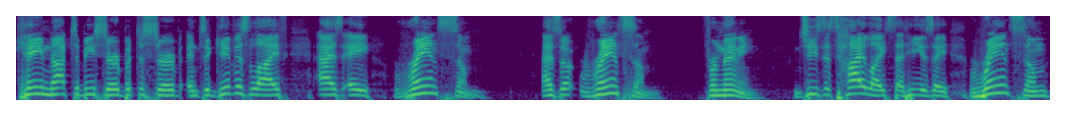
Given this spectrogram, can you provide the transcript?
came not to be served, but to serve, and to give his life as a ransom, as a ransom for many. Jesus highlights that he is a ransom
